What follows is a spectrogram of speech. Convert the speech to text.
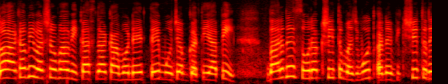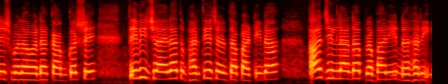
તો આગામી વર્ષોમાં વિકાસના કામોને તે મુજબ ગતિ આપી ભારતને સુરક્ષિત, મજબૂત અને વિકસિત દેશ બનાવવાના કામ કરશે તેવી જાહેરાત ભારતીય જનતા પાર્ટીના આ જિલ્લાના પ્રભારી નરહરી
